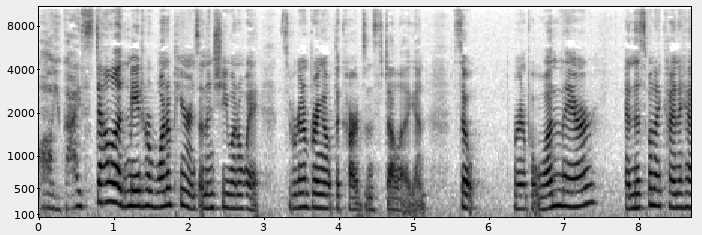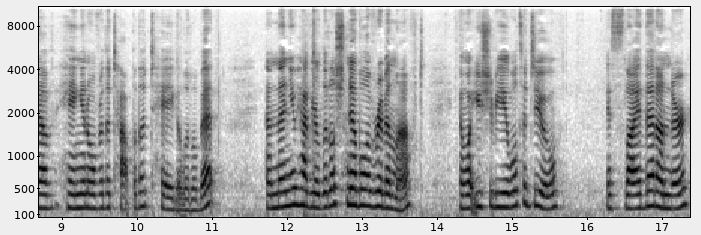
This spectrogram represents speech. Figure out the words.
Oh, you guys, Stella made her one appearance and then she went away. So we're going to bring out the cards and Stella again. So we're to put one there. And this one I kind of have hanging over the top of the tag a little bit. And then you have your little schnibble of ribbon left. And what you should be able to do is slide that under.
